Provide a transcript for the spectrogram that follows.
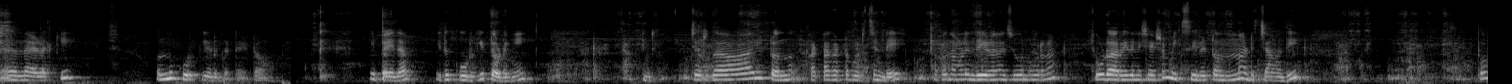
ഞാനൊന്ന് ഇളക്കി ഒന്ന് കുറുക്കിയെടുക്കട്ടെ കേട്ടോ. ഇപ്പോൾ ഇതാ ഇത് കുറുകി തുടങ്ങി. ചെറുതായിട്ടൊന്ന് കട്ട കട്ട പിടിച്ചിട്ടുണ്ടേ അപ്പോൾ നമ്മൾ എന്ത് ചെയ്യണമെന്ന് വെച്ചുകൊണ്ട് പറഞ്ഞാൽ ചൂടാറിയതിന് ശേഷം മിക്സിയിലിട്ട് ഒന്ന് അടിച്ചാൽ മതി. അപ്പോൾ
